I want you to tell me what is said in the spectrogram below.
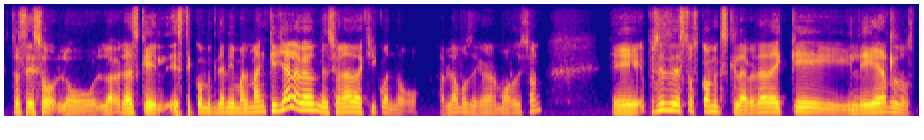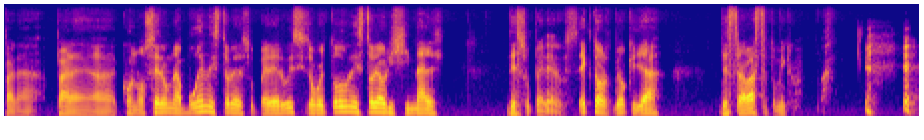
Entonces eso, lo, la verdad es que este cómic de Animal Man, que ya lo habíamos mencionado aquí cuando hablamos de Grant Morrison, eh, pues es de estos cómics que la verdad hay que leerlos para, para conocer una buena historia de superhéroes y sobre todo una historia original de superhéroes. Héctor, veo que ya destrabaste tu micro.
